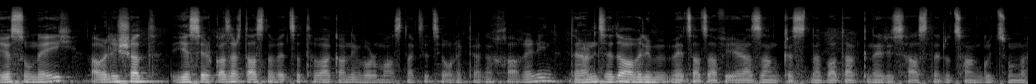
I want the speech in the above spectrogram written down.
ես ունեի, ավելի շատ ես 2016 թվականին, որ մասնակցեցի Օլիմպիական խաղերին, դրանից հետո ավելի մեծացավ երազանքս նպատակներից հասնելու ցանկությունը։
